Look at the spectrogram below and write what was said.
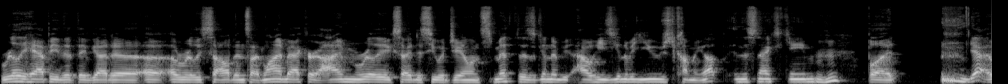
really happy that they've got a, a, a really solid inside linebacker. I'm really excited to see what Jalen Smith is going to be, how he's going to be used coming up in this next game. But yeah, it,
